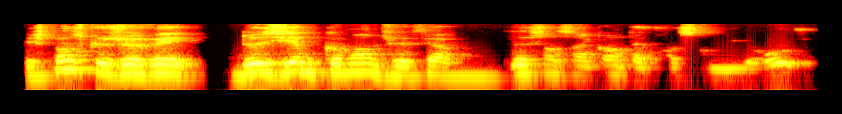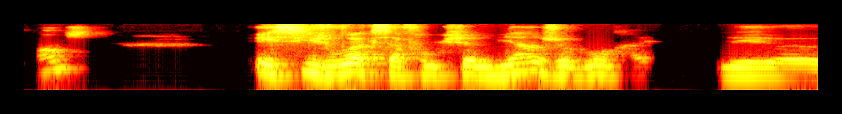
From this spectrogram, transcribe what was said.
Et je pense que je vais, deuxième commande, je vais faire 250 à 300 000 euros, je pense. Et si je vois que ça fonctionne bien, je monterai. Mais euh,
